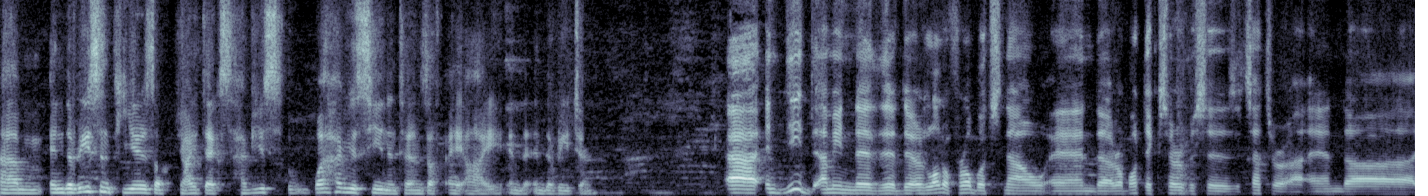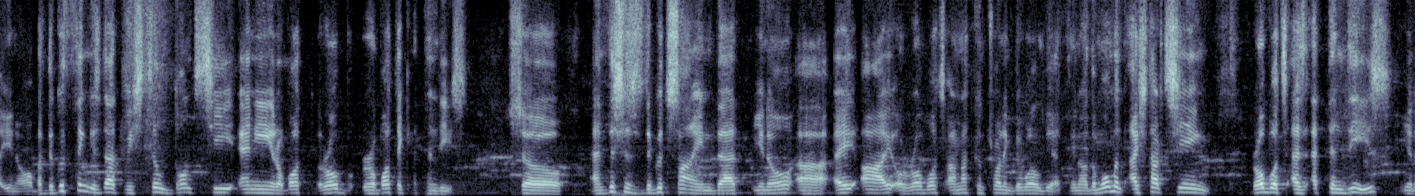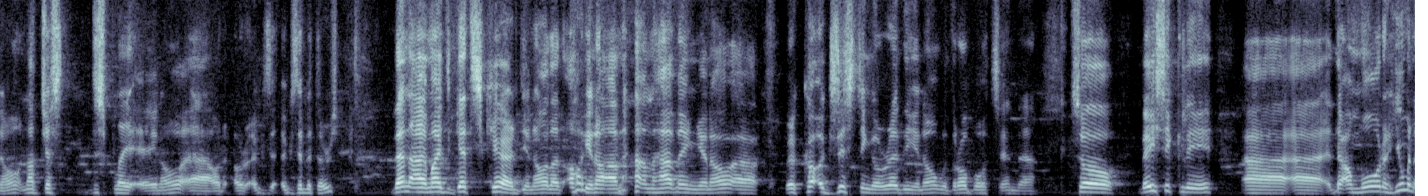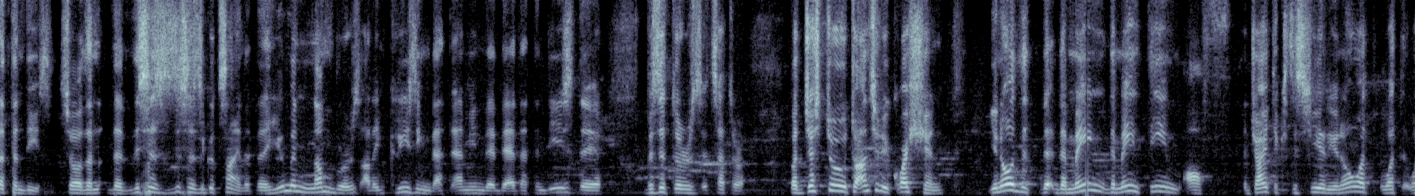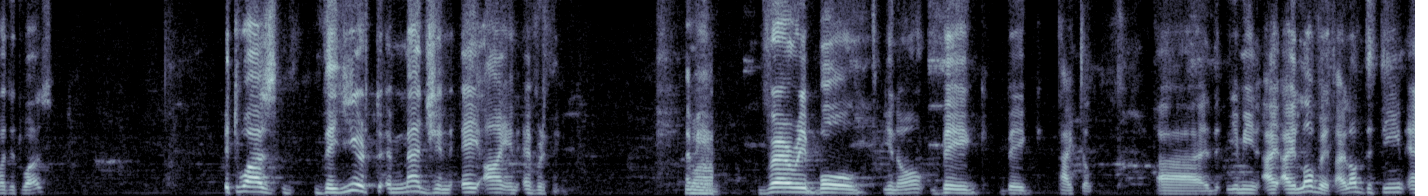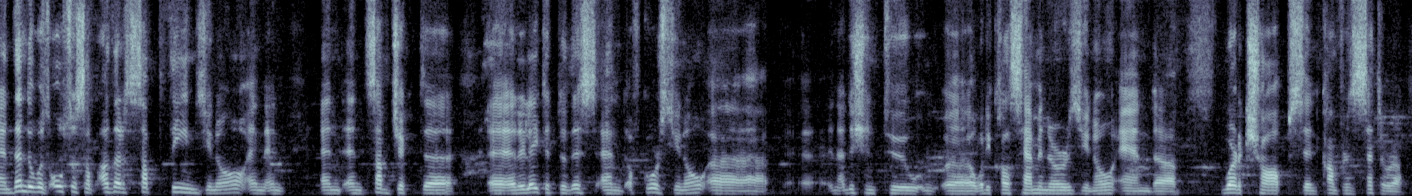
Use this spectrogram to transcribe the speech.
Um, in the recent years of GITEX, have you what have you seen in terms of AI in the in the region? Uh, indeed, I mean the, the, there are a lot of robots now and uh, robotic services, etc. And uh, you know, but the good thing is that we still don't see any robot rob, robotic attendees. So, and this is the good sign that you know uh, AI or robots are not controlling the world yet. You know, the moment I start seeing robots as attendees, you know, not just display, you know, uh, or, or ex- exhibitors, then I might get scared, you know, that oh, you know, I'm, I'm having, you know, uh, we're coexisting already, you know, with robots, and uh, so basically uh, uh there are more human attendees. So the, the, this is this is a good sign that the human numbers are increasing. That I mean, the, the attendees, the visitors, etc. But just to to answer your question, you know, the, the, the main the main theme of GITEX this year, you know what what what it was? It was the year to imagine AI in everything. I wow. mean, very bold, you know, big, big title. Uh, I mean, I, I love it. I love the theme, and then there was also some other sub themes, you know, and and and and subject uh, uh, related to this, and of course, you know, uh, in addition to uh, what you call seminars, you know, and uh, workshops and conferences, etc.,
